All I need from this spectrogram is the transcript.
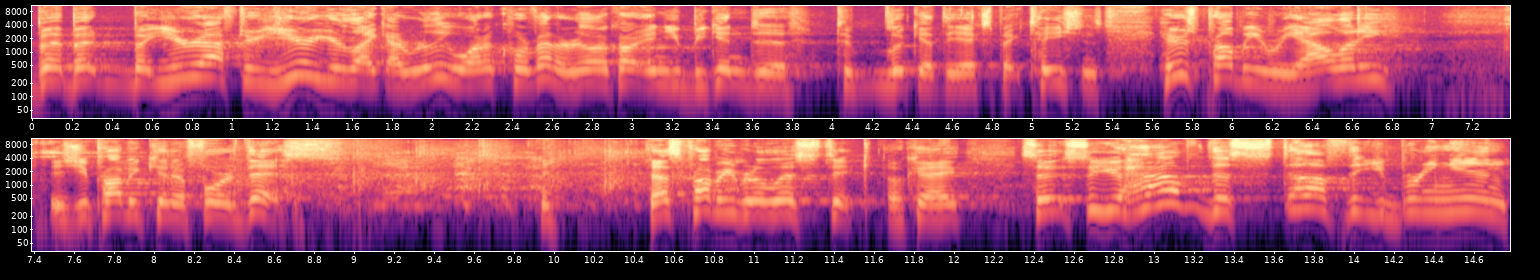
but but but year after year, you're like, I really want a Corvette, I really want a car, and you begin to, to look at the expectations. Here's probably reality, is you probably can afford this. That's probably realistic, okay? So, so you have this stuff that you bring in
